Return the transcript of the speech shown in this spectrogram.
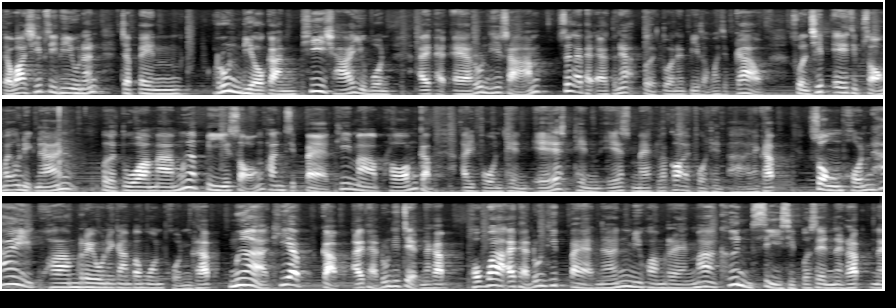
แต่ว่าชิป CPU นั้นจะเป็นรุ่นเดียวกันที่ใช้อยู่บน iPad Air รุ่นที่ 3 ซึ่ง iPad Air ตัวเนี้ยเปิดตัวในปี 2019 ส่วนชิป A12 Bionic นั้น เปิดตัวมาเมื่อปี 2018 ที่มาพร้อมกับ iPhone 10s 10s Max แล้วก็ iPhone 10r นะครับ ส่งผลให้ความเร็วในการประมวลผลครับ เมื่อเทียบกับ iPad รุ่นที่ 7 นะครับ พบว่า iPad รุ่นที่ 8 นั้นมีความแรงมากขึ้น 40%นะครับ ใน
